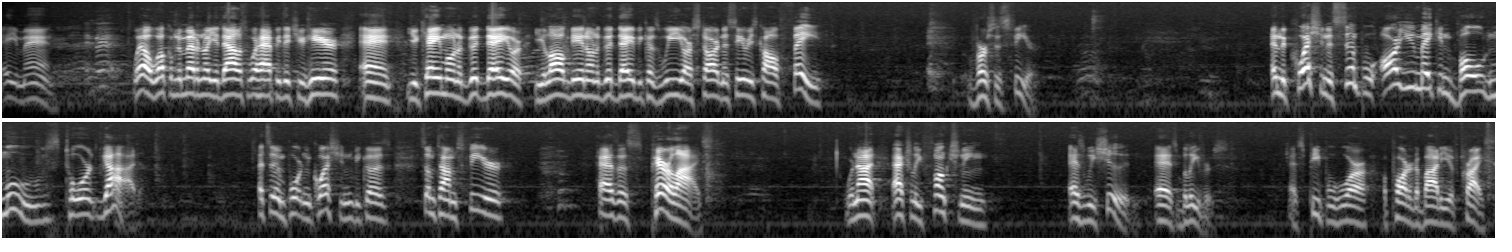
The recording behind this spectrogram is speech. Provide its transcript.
Amen. Amen. Well, welcome to Metanoia Dallas. We're happy that you're here and you came on a good day or you logged in on a good day because we are starting a series called Faith versus Fear. And the question is simple Are you making bold moves toward God? That's an important question because sometimes fear has us paralyzed. We're not actually functioning as we should as believers, as people who are a part of the body of Christ.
